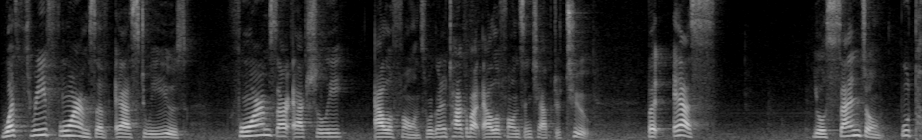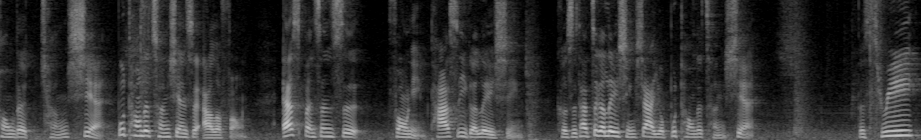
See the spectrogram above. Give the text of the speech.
What three forms of S do we use? Forms are actually allophones. We're going to talk about allophones in chapter 2. But S 有三种不同的呈现，不同的呈现是 allophone。S 本身是 phoneme，它是一个类型，可是它这个类型下有不同的呈现。 the three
